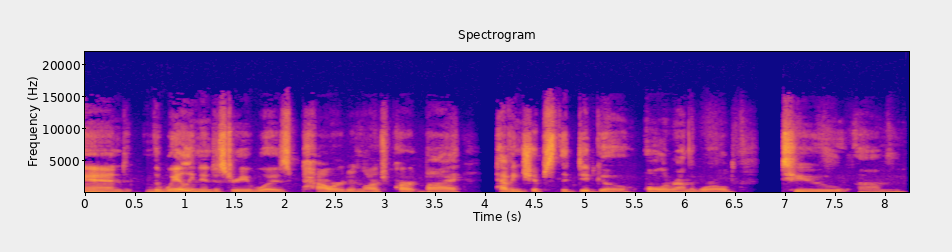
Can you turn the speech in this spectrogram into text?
and the whaling industry was powered in large part by having ships that did go all around the world to um,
